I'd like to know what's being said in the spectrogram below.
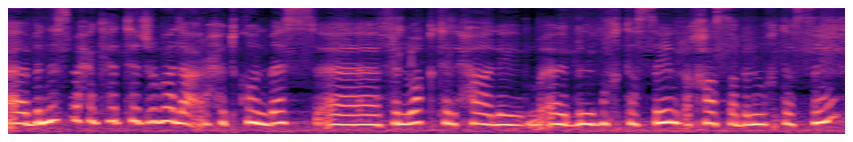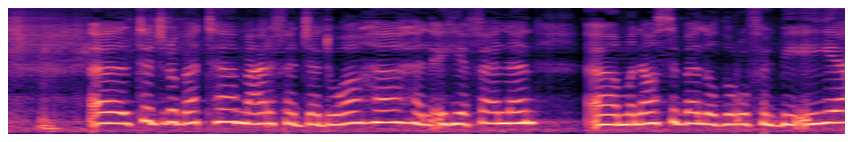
آه، بالنسبة حق هالتجربة لا راح تكون بس آه، في الوقت الحالي آه، بالمختصين خاصة بالمختصين. تجربتها معرفة جدواها هل هي فعلا مناسبة للظروف البيئية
